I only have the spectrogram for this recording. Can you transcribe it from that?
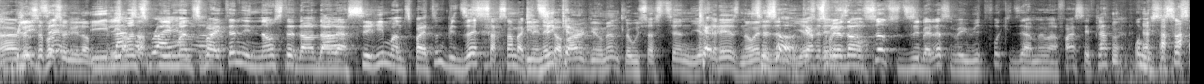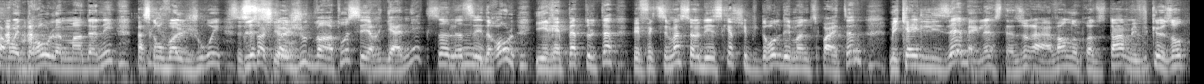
Euh, puis je là, il sais pas celui-là. il- les, Monty, of Brian, les Monty là. Python, il- non, c'était dans, dans la série Monty Python, puis il disait. Ça ressemble à il Clinic dit of Argument, là, où ça se tient. Yes, it is. No, it c'est ça. Yes, Quand tu is. présentes ça, tu te dis, ben là, ça fait huit fois qu'il dit la même affaire, c'est plate. Oui, mais c'est ça, ça va être drôle à un moment donné, parce qu'on va le jouer. Puis là, ça si tu le joues devant toi, c'est organique, ça, là, c'est drôle. Il répète tout le temps. Puis effectivement, c'est un des sketchs les plus drôles des Monty Python. Mais quand il lisait, ben là, c'était dur à vendre aux producteurs, mais vu qu'eux autres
